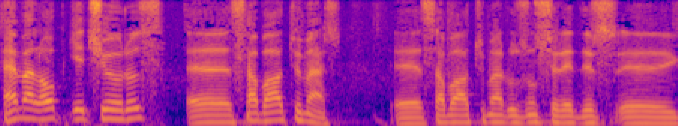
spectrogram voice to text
Hemen hop geçiyoruz. Ee, Sabah Tümer. Ee, Sabah Tümer uzun süredir e,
